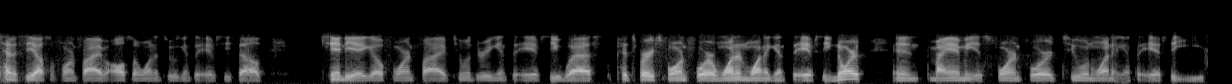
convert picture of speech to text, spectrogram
Tennessee also four and five, also one and two against the AFC South. San Diego four and five, two and three against the AFC West. Pittsburgh's four and four, one and one against the AFC North, and Miami is four and four, two and one against the AFC East.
